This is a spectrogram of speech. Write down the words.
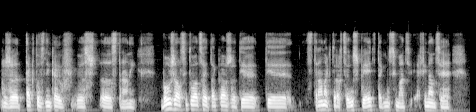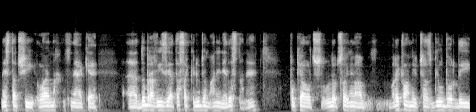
že takto vznikajú e, e, strany. Bohužiaľ situácia je taká, že tie, tie strana, ktorá chce uspieť, tak musí mať financie. Nestačí len nejaké e, dobrá vízia, tá sa k ľuďom ani nedostane. Pokiaľ človek nemá reklamy čas, billboardy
